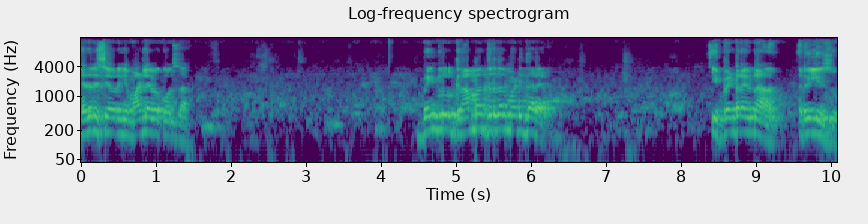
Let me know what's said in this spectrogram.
ಹೆದರಿಸಿ ಅವರಿಗೆ ಮಾಡಲೇಬೇಕು ಅಂತ. ಬೆಂಗಳೂರು ಗ್ರಾಮಾಂತರದಲ್ಲಿ ಮಾಡಿದ್ದಾರೆ. ಈ ಪೆನ್ ಡ್ರೈವ್ನ ರಿಲೀಸು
